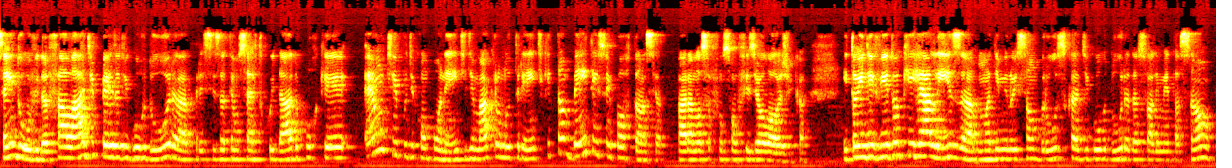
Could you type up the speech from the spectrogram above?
Sem dúvida, falar de perda de gordura precisa ter um certo cuidado, porque é um tipo de componente de macronutriente que também tem sua importância para a nossa função fisiológica. Então, o indivíduo que realiza uma diminuição brusca de gordura da sua alimentação,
